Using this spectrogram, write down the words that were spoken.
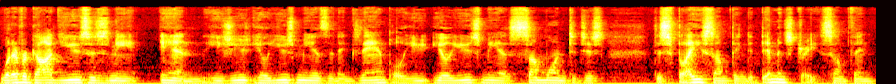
whatever God uses me in, he's he'll use me as an example. He, he'll use me as someone to just display something, to demonstrate something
